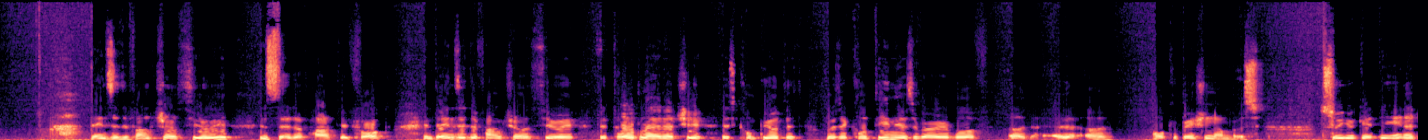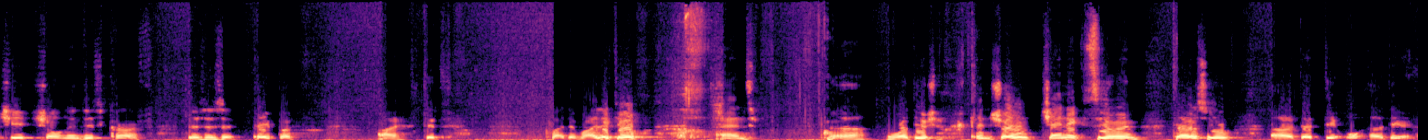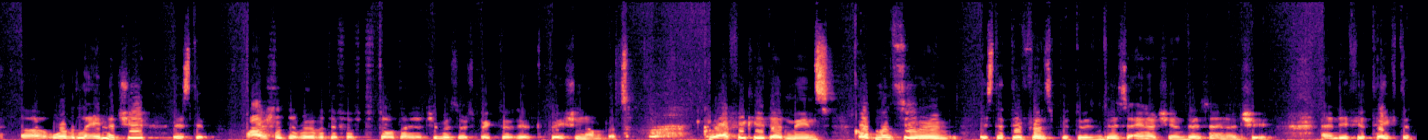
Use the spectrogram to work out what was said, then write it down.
density functional theory instead of Hartree-Fock. In density functional theory, the total energy is computed with a continuous variable of uh, uh, uh, occupation numbers. So you get the energy shown in this curve. This is a paper I did quite a while ago. And uh, what you can show, Janak theorem tells you that the, uh, the uh, orbital energy is the partial derivative of the total energy with respect to the occupation numbers. Graphically, that means Koopman theorem is the difference between this energy and this energy. And if you take the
